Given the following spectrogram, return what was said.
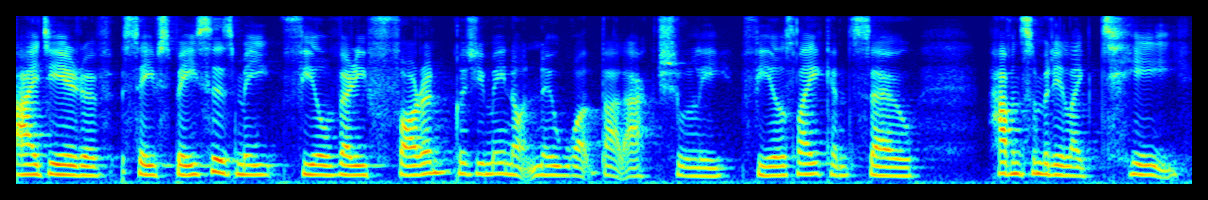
idea of safe spaces may feel very foreign because you may not know what that actually feels like. And so having somebody like T,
